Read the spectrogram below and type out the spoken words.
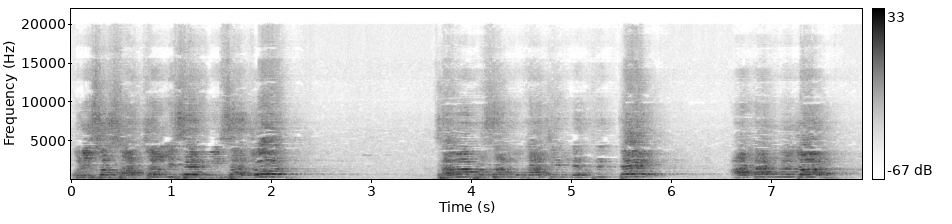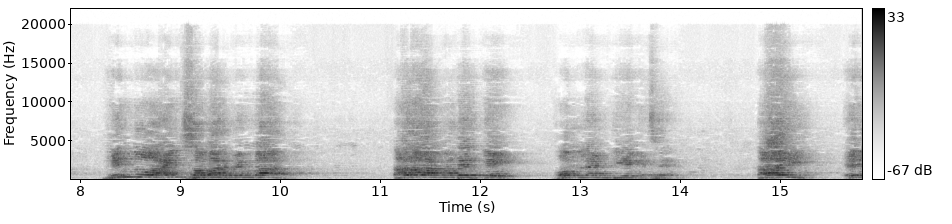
উনিশশো সাতচল্লিশের বিশা জুন শ্যামা প্রসাদ মুখার্জির নেতৃত্বে আটান্ন জন আইনসভার মেম্বার, তারা আমাদেরকে হোমল্যান্ড দিয়ে গেছেন। তাই এই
